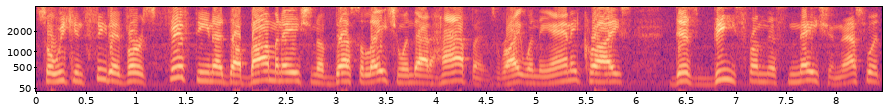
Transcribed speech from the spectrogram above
So we can see that verse 15 at the abomination of desolation when that happens, right? When the Antichrist, this beast from this nation, that's what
